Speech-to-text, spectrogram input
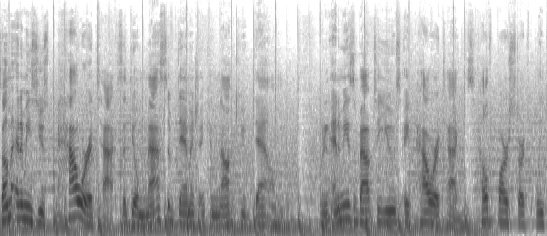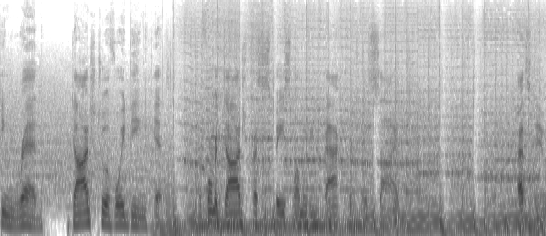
Some enemies use power attacks that deal massive damage and can knock you down. When an enemy is about to use a power attack, his health bar starts blinking red. Dodge to avoid being hit. Perform a dodge, press space while moving back or to the side. That's new.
